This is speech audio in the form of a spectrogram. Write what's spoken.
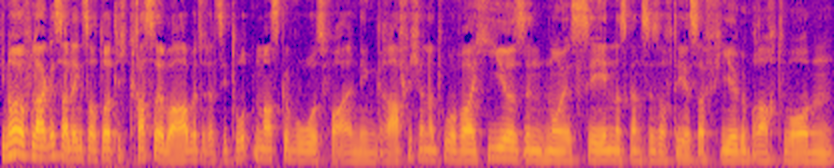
Die Neuauflage ist allerdings auch deutlich krasser überarbeitet als die Totenmaske, wo es vor allen Dingen grafischer Natur war. Hier sind neue Szenen, das Ganze ist auf DSA 4 gebracht worden.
